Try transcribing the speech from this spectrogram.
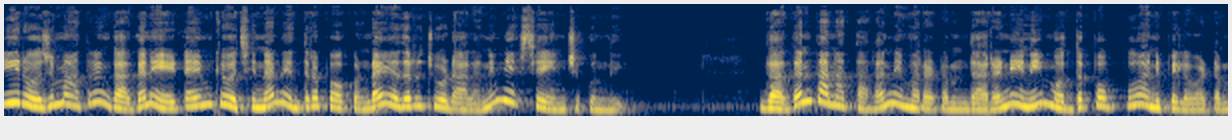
ఈరోజు మాత్రం గగన్ ఏ టైంకి వచ్చినా నిద్రపోకుండా ఎదురు చూడాలని నిశ్చయించుకుంది. గగన్ తన తల నిమరటం ధరణిని ముద్దపప్పు అని పిలవటం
